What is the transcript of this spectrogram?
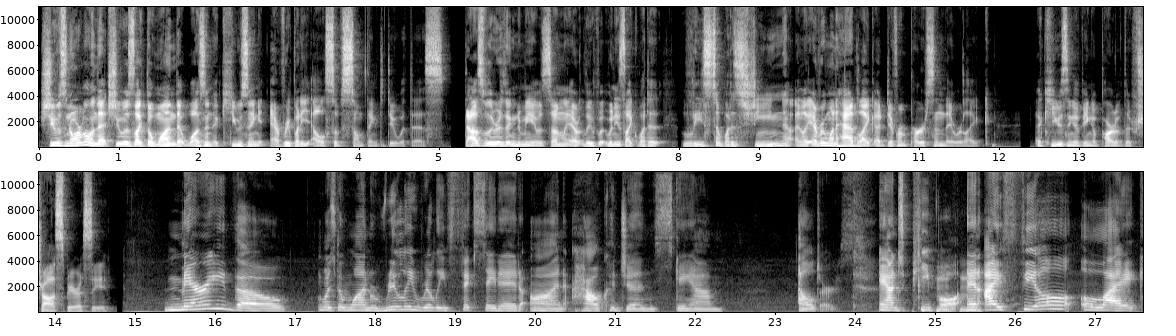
She was normal in that she was like the one that wasn't accusing everybody else of something to do with this. That was the weird thing to me. It was suddenly when he's like, "What, did, Lisa? What is Sheen?" And like everyone had like a different person they were like accusing of being a part of the Shah conspiracy. Mary, though, was the one really, really fixated on how could Jen scam elders and people. and I feel like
